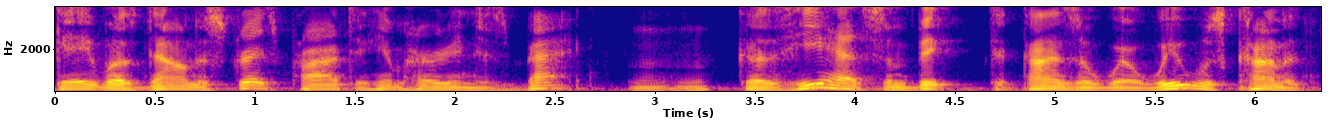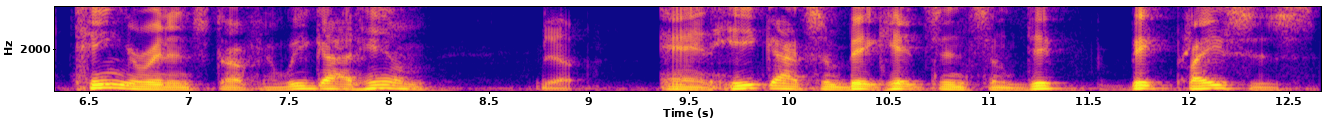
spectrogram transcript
gave us down the stretch prior to him hurting his back, because he had some big times of where we was kind of tingering and stuff, and we got him, yep. and he got some big hits in some big big places.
